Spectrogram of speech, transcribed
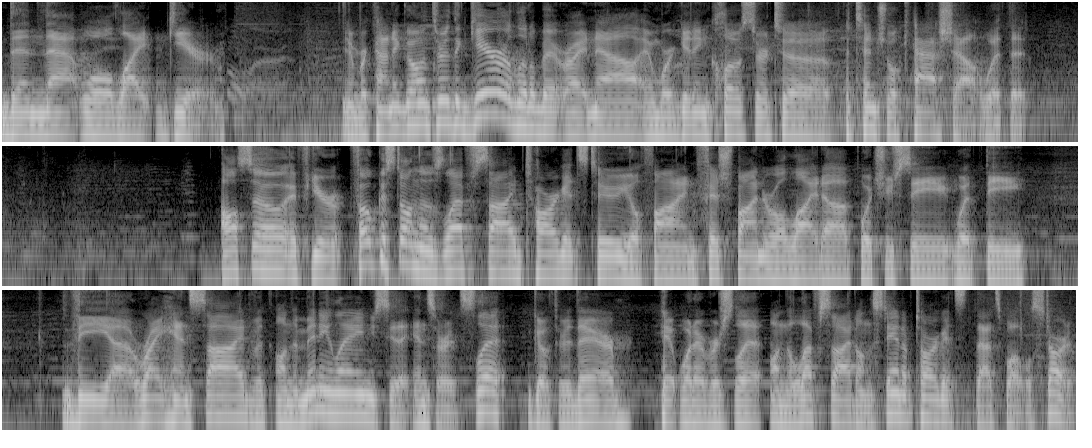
then that will light gear. And we're kind of going through the gear a little bit right now, and we're getting closer to potential cash out with it. Also, if you're focused on those left side targets too, you'll find Fish Finder will light up, which you see with the the uh, right-hand side with, on the mini lane. You see the insert slit, go through there, hit whatever's lit on the left side on the stand-up targets. That's what will start it.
